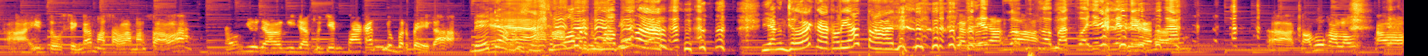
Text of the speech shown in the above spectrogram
Nah itu sehingga masalah-masalah kalau you lagi jatuh cinta kan itu berbeda. Beda, Ya. Mas. semua berbunga-bunga. Yang jelek nggak kelihatan. Lihat kelihatan. bunga-bunga batu aja dilihat dari Iya. bunga. Nah, kamu kalau kalau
